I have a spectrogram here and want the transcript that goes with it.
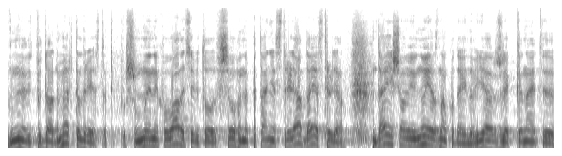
ми відповідали, ми артилеристи. Типу, що ми не ховалися від того всього. На питання стріляв, да, я стріляв. Да, я йшов війну, я знав, куди йду. Я ж, як знаєте,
